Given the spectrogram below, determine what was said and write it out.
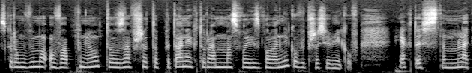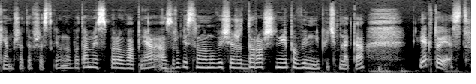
Skoro mówimy o wapniu, to zawsze to pytanie, które ma swoich zwolenników i przeciwników. Jak to jest z tym mlekiem przede wszystkim? No bo tam jest sporo wapnia, a z drugiej strony mówi się, że dorośli nie powinni pić mleka. Jak to jest?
